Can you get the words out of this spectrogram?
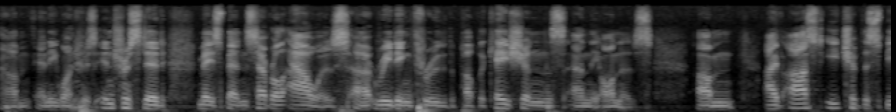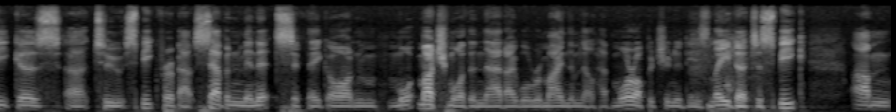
um, anyone who's interested may spend several hours uh, reading through the publications and the honors. Um, I've asked each of the speakers uh, to speak for about seven minutes. If they go on more, much more than that, I will remind them they'll have more opportunities later to speak. Um,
